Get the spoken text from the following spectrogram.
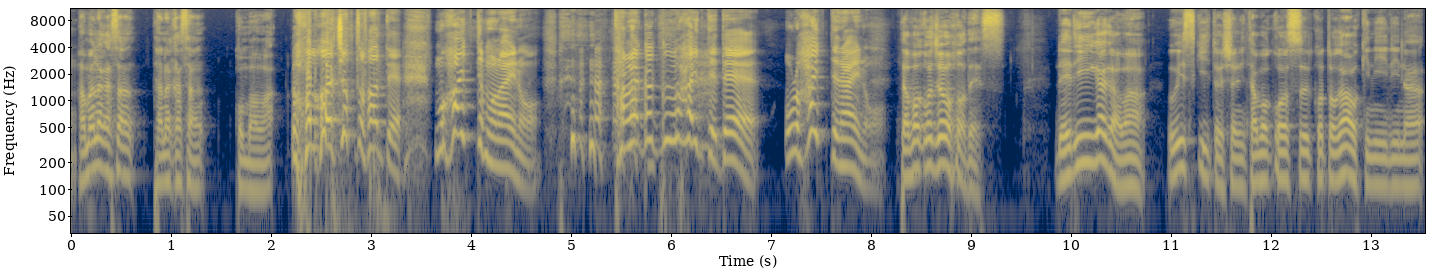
ん。浜中さん田中さんこんばんは。おいちょっと待って。もう入ってもないの？田中君入ってて俺入ってないの？タバコ情報です。レディー・ガガはウイスキーと一緒にタバコを吸うことがお気に入りな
